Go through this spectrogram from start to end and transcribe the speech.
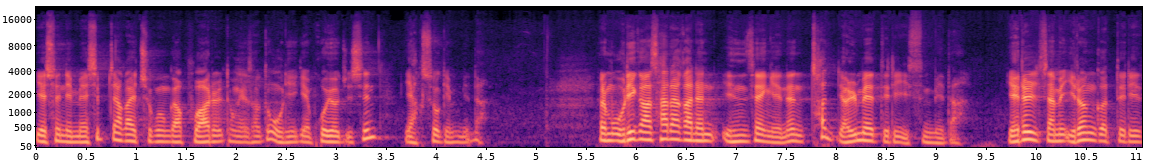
예수님의 십자가의 죽음과 부활을 통해서도 우리에게 보여주신 약속입니다. 여러분, 우리가 살아가는 인생에는 첫 열매들이 있습니다. 예를 들자면 이런 것들이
